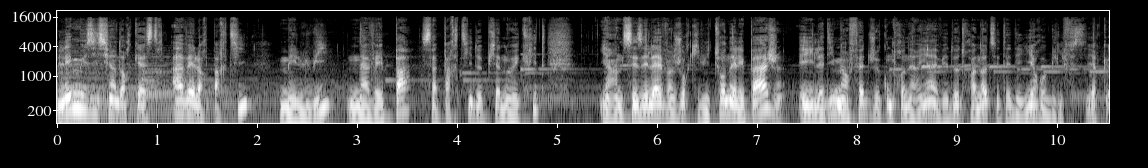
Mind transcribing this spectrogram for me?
les musiciens d'orchestre avaient leur partie, mais lui n'avait pas sa partie de piano écrite. Il y a un de ses élèves un jour qui lui tournait les pages et il a dit mais en fait je comprenais rien, il y avait deux trois notes, c'était des hiéroglyphes. C'est-à-dire que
